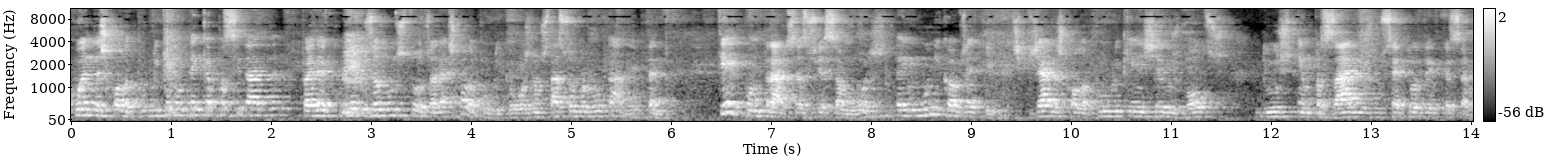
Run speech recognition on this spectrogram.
quando a escola pública não tem capacidade para acolher os alunos todos. Olha, a escola pública hoje não está sobrelotada e, portanto, ter contratos de associação hoje tem um único objetivo: despejar a escola pública e encher os bolsos dos empresários do setor da educação,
